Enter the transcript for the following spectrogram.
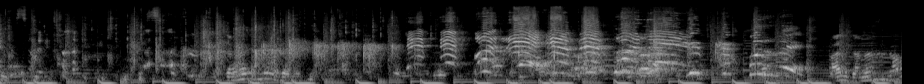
¡Empepurre! ¡Empepurre! ¿Vale, también? ¿No?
